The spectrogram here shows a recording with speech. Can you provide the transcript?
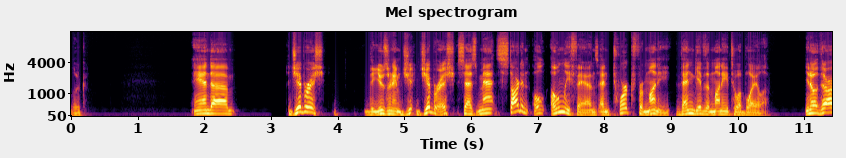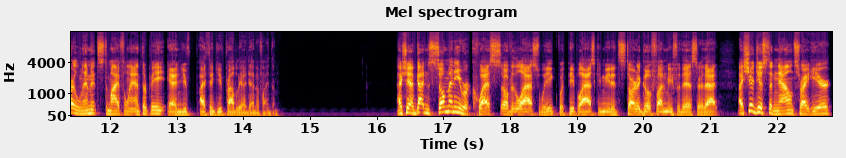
Luke? And um, gibberish the username G- Gibberish says, Matt, start an OnlyFans and twerk for money, then give the money to Abuela. You know, there are limits to my philanthropy, and you've, I think you've probably identified them. Actually, I've gotten so many requests over the last week with people asking me to start a GoFundMe for this or that. I should just announce right here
